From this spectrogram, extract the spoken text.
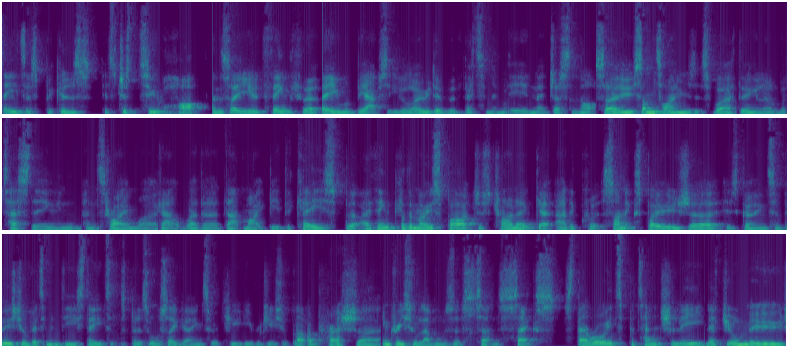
status because it's just too hot. And so you'd think that they would be absolutely loaded with vitamin D and they're just not. So sometimes it's worth doing a little bit of testing and, and try and work out whether that might be the case. But I think for the most part, just trying to get adequate sun exposure is going to boost your vitamin D status, but it's also going to acutely reduce your blood pressure, increase your levels of certain sex steroids potentially, lift your mood,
